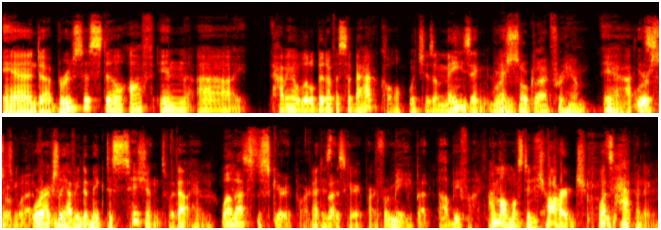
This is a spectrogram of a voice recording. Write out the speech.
and uh, Bruce is still off in uh, having a little bit of a sabbatical, which is amazing. We're And, so glad for him. yeah, we're so a- glad we're actually him. having to make decisions without him. Well, that's the scary part. That is the scary part. for me, but I'll be fine. I'm almost in charge. What's happening?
